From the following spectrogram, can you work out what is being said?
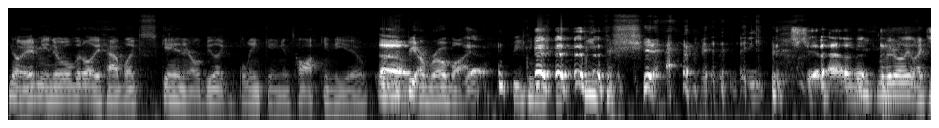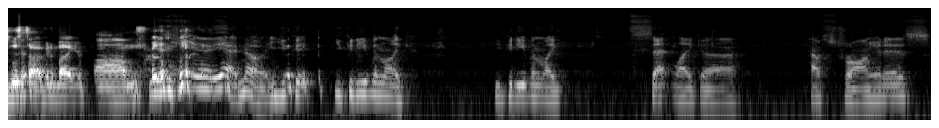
No i mean it will literally have like skin and it'll be like blinking and talking to you. It'll just oh, be a robot yeah. but you can just beat the shit out of it. Like, beat the shit out of it. you can literally like just talking about your mom. Yeah, yeah yeah no you could you could even like you could even like set like uh how strong it is.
